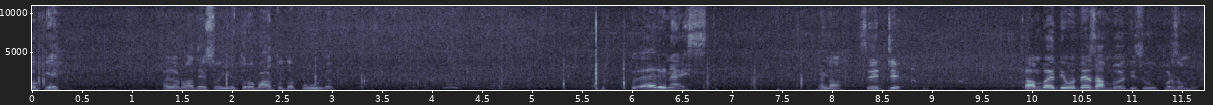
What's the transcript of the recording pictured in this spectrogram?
Okay Allora adesso io ho trovato da pool. Very nice. കണ്ടോ സെറ്റ് സംഭവം എത്തി മൊത്തം സംഭവം എത്തി സൂപ്പർ സംഭവം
